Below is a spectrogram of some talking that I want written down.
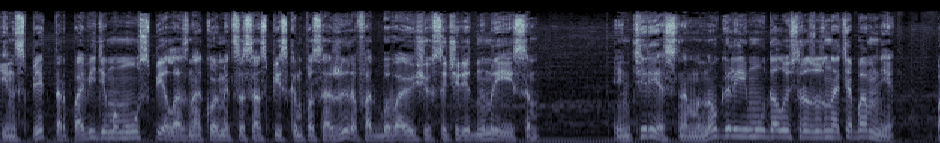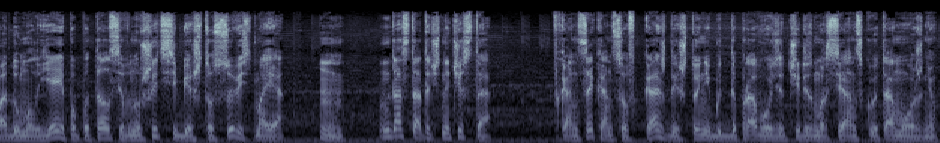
Инспектор, по-видимому, успел ознакомиться со списком пассажиров, отбывающих с очередным рейсом. «Интересно, много ли ему удалось разузнать обо мне?» – подумал я и попытался внушить себе, что совесть моя, хм, достаточно чиста. В конце концов, каждый что-нибудь допровозит через марсианскую таможню.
